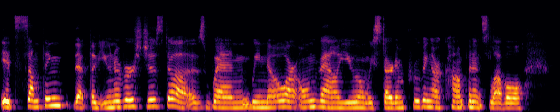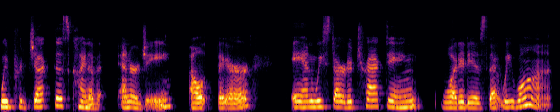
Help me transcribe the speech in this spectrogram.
it's something that the universe just does when we know our own value and we start improving our confidence level. We project this kind of energy out there and we start attracting what it is that we want.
